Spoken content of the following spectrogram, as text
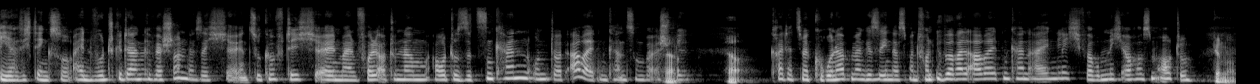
Ja, also ich denke, so ein Wunschgedanke wäre schon, dass ich in zukünftig in meinem vollautonomen Auto sitzen kann und dort arbeiten kann, zum Beispiel. Ja. ja. Gerade jetzt mit Corona hat man gesehen, dass man von überall arbeiten kann eigentlich. Warum nicht auch aus dem Auto? Genau.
